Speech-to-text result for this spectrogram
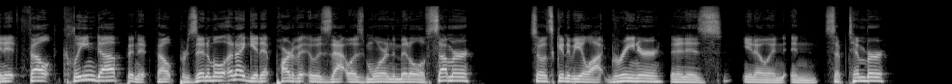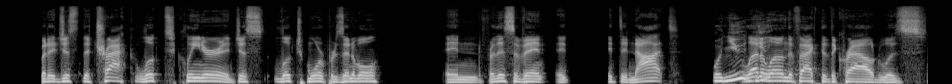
And it felt cleaned up and it felt presentable. And I get it. Part of it was that was more in the middle of summer. So it's going to be a lot greener than it is, you know, in, in September. But it just, the track looked cleaner and it just looked more presentable. And for this event, it, it did not. When you, let you, alone the fact that the crowd was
